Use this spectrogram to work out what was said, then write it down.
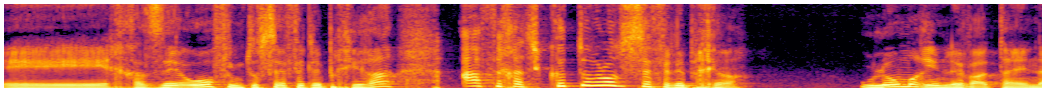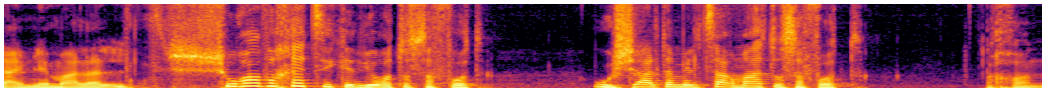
אה, חזה עוף עם תוספת לבחירה, אף אחד שכתוב לו תוספת לבחירה. הוא לא מרים לבד את העיניים למעלה, שורה וחצי כדי לראות תוספות. הוא שאל את המלצר מה התוספות. נכון.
